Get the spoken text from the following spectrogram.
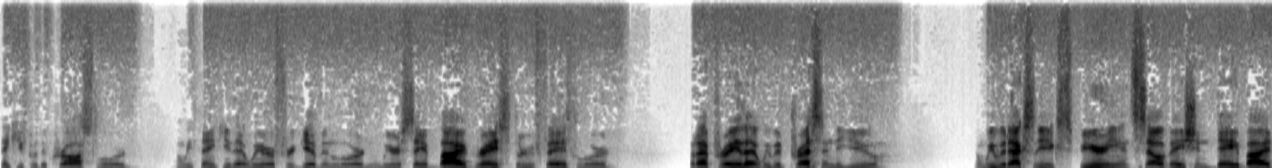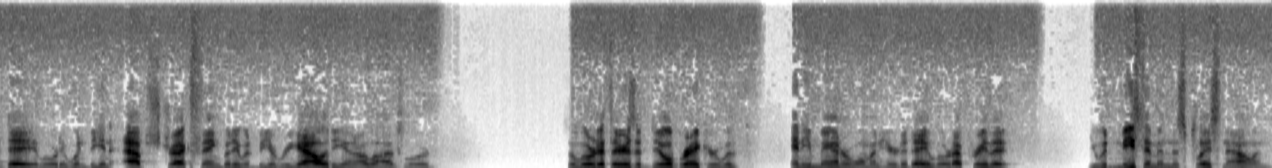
Thank you for the cross, Lord. And we thank you that we are forgiven, Lord, and we are saved by grace through faith, Lord. But I pray that we would press into you and we would actually experience salvation day by day, Lord. It wouldn't be an abstract thing, but it would be a reality in our lives, Lord. So, Lord, if there is a deal breaker with any man or woman here today, Lord, I pray that you would meet them in this place now and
